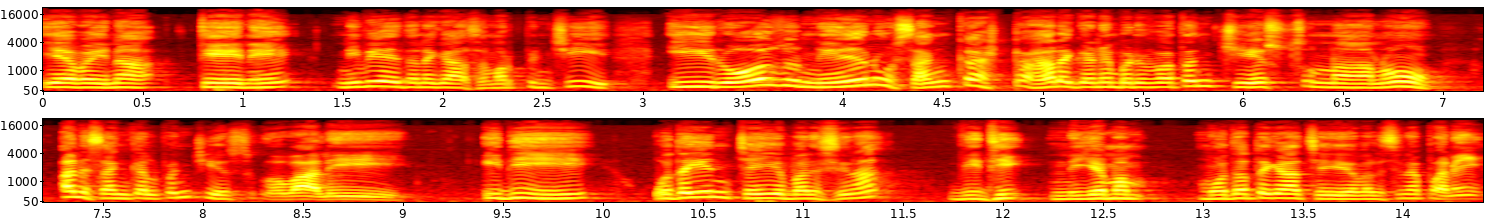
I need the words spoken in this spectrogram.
ఏవైనా తేనె నివేదనగా సమర్పించి ఈరోజు నేను సంకష్టహర గణపతి వ్రతం చేస్తున్నాను అని సంకల్పం చేసుకోవాలి. ఇది ఉదయం చేయవలసిన విధి నియమం. మొదటగా చేయవలసిన పని.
